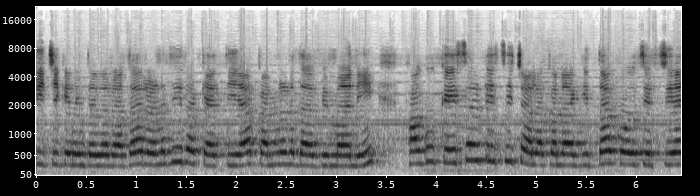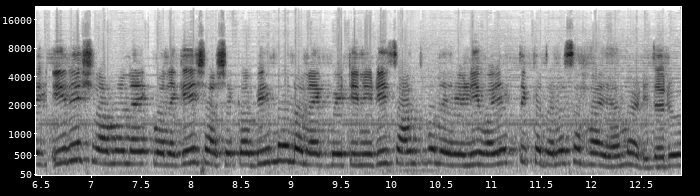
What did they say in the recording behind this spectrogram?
ಇತ್ತೀಚೆಗೆ ನಿಧನರಾದ ರಣಧೀರ ಖ್ಯಾತಿಯ ಕನ್ನಡದ ಅಭಿಮಾನಿ ಹಾಗೂ ಕೆಎಸ್ಆರ್ಟಿಸಿ ಚಾಲಕನಾಗಿದ್ದ ಕೋಲ್ಸಿರ್ಸಿಯ ಈರೇಶ್ ರಾಮನಾಯ್ಕ್ ಮನೆಗೆ ಶಾಸಕ ಭೀಮಣ್ಣ ನಾಯ್ಕ್ ಭೇಟಿ ನೀಡಿ ಸಾಂತ್ವನ ಹೇಳಿ ವೈಯಕ್ತಿಕ ಧನ ಸಹಾಯ ಮಾಡಿದರು.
